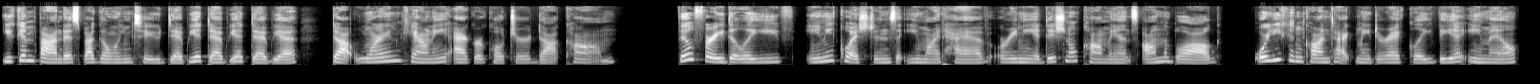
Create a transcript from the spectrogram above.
You can find us by going to www.warrencountyagriculture.com. Feel free to leave any questions that you might have or any additional comments on the blog or you can contact me directly via email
